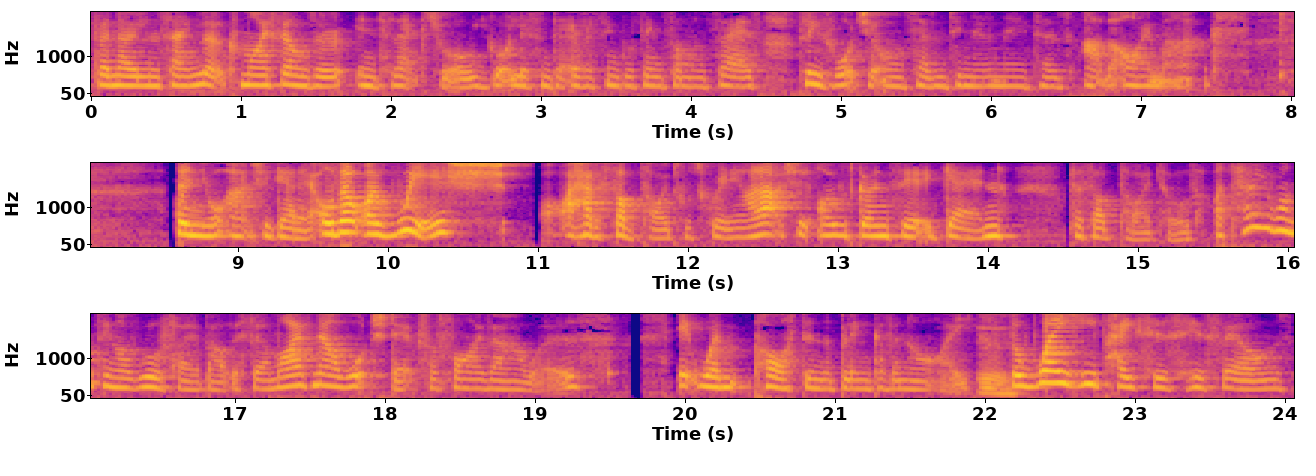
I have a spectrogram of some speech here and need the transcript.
for Nolan saying, "Look, my films are intellectual. You've got to listen to every single thing someone says. Please watch it on seventy millimeters at the IMAX. Then you'll actually get it. Although I wish I had a subtitle screening. I actually I would go and see it again for subtitles. I'll tell you one thing I will say about this film. I've now watched it for five hours. It went past in the blink of an eye. Hmm. The way he paces his films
